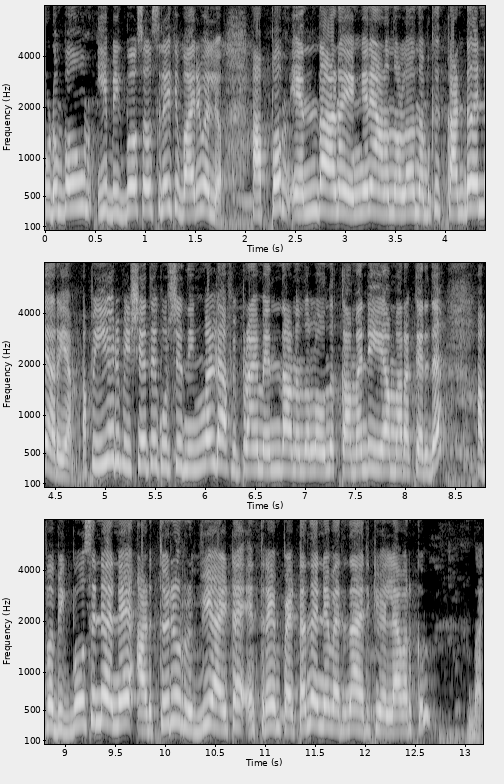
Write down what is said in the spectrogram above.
കുടുംബവും ഈ ബിഗ് ബോസ് ഹൗസിലേക്ക് വരുമല്ലോ. അപ്പം എന്താണ് എങ്ങനെയാണെന്നുള്ളത് നമുക്ക് കണ്ടു തന്നെ അറിയാം. അപ്പോൾ ഈ ഒരു വിഷയത്തെക്കുറിച്ച് നിങ്ങളുടെ അഭിപ്രായം എന്താണെന്നുള്ളത് ഒന്ന് കമന്റ് ചെയ്യാൻ മറക്കരുത്. അപ്പോൾ ബിഗ് ബോസിന്റെ തന്നെ അടുത്തൊരു റിവ്യൂ ആയിട്ട് എത്രയും പെട്ടെന്ന് തന്നെ വരുന്നതായിരിക്കും എല്ലാവർക്കും. ബൈ.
